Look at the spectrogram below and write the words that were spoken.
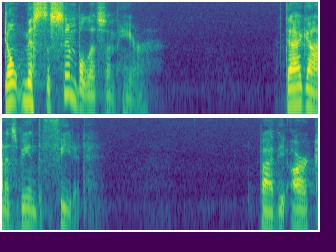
Don't miss the symbolism here. Dagon is being defeated by the ark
